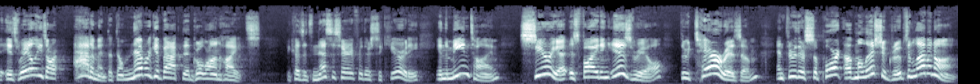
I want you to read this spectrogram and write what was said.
The Israelis are adamant that they'll never get back the Golan Heights because it's necessary for their security. In the meantime, Syria is fighting Israel through terrorism and through their support of militia groups in Lebanon.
